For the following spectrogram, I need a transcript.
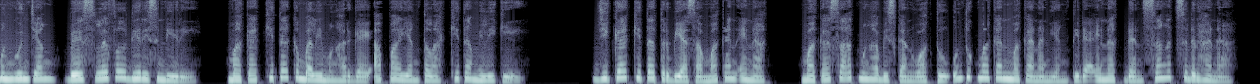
mengguncang base level diri sendiri, maka kita kembali menghargai apa yang telah kita miliki. Jika kita terbiasa makan enak, maka saat menghabiskan waktu untuk makan makanan yang tidak enak dan sangat sederhana,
